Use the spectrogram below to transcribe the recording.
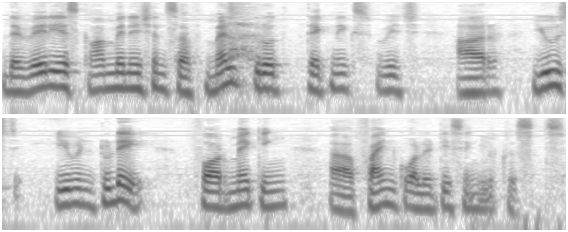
the various combinations of melt growth techniques which are used even today for making uh, fine quality single crystals.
